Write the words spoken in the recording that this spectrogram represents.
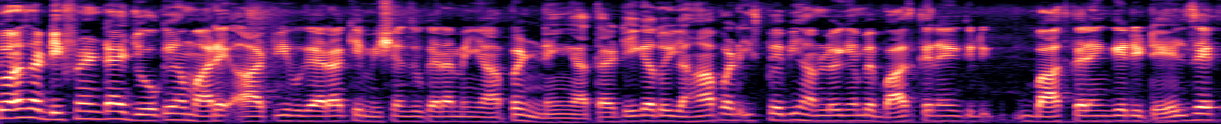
थोड़ा सा डिफरेंट है जो कि हमारे आरपी वगैरह के मिशन वगैरह में यहाँ पर नहीं आता है, ठीक है? तो यहाँ पर इस पर भी हम लोग यहाँ पर बात करेंगे बात करेंगे डिटेल से।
